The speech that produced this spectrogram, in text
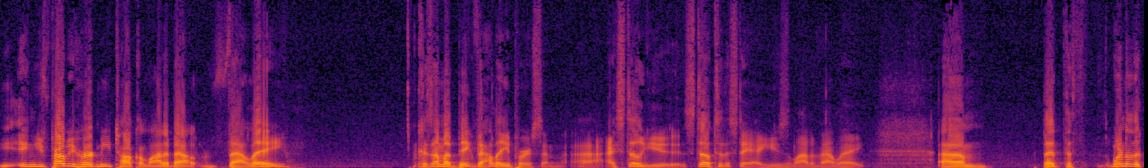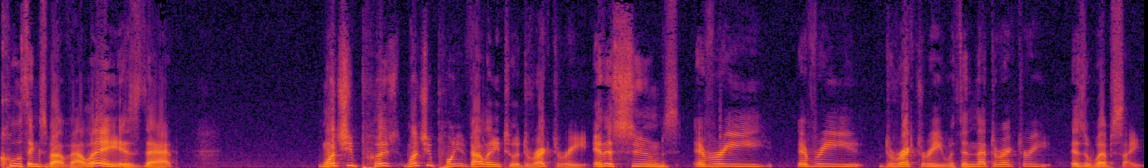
and you've probably heard me talk a lot about Valet, because I'm a big Valet person. Uh, I still use, still to this day, I use a lot of Valet. Um, but the one of the cool things about Valet is that once you push, once you point Valet to a directory, it assumes every every directory within that directory is a website.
